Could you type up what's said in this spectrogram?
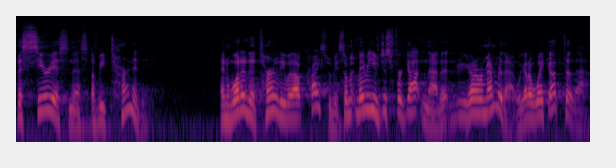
the seriousness of eternity and what an eternity without Christ would be. So maybe you've just forgotten that. You've got to remember that. We've got to wake up to that.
